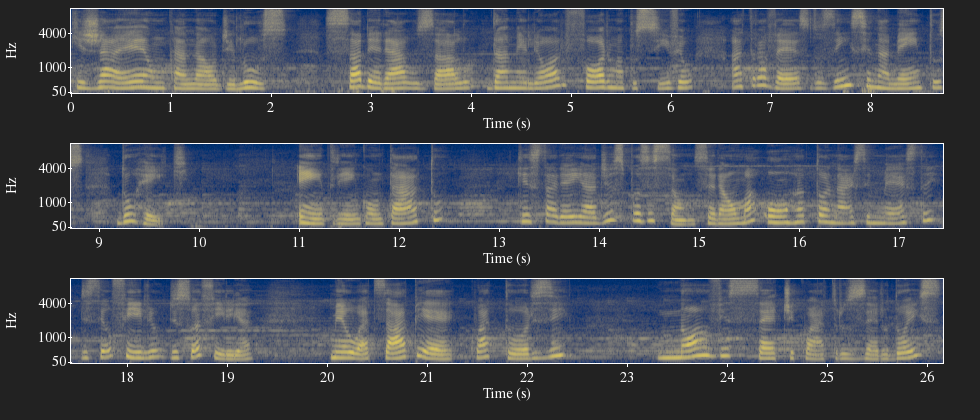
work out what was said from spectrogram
que já é um canal de luz, saberá usá-lo da melhor forma possível através dos ensinamentos do reiki. Entre em contato que estarei à disposição. Será uma honra tornar-se mestre de seu filho, de sua filha. Meu WhatsApp é 14 97402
